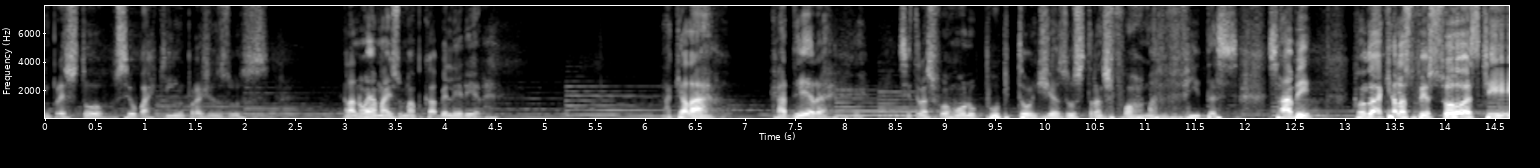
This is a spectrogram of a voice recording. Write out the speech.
emprestou o seu barquinho para Jesus? Ela não é mais uma cabeleireira. Aquela cadeira se transformou no púlpito onde Jesus transforma vidas. Sabe, quando aquelas pessoas que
